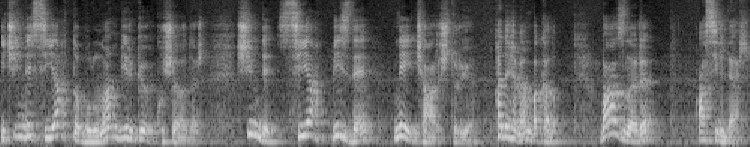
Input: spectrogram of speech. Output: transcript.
içinde siyah da bulunan bir gök kuşağıdır. Şimdi siyah bizde neyi çağrıştırıyor? Hadi hemen bakalım. Bazıları asil der.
